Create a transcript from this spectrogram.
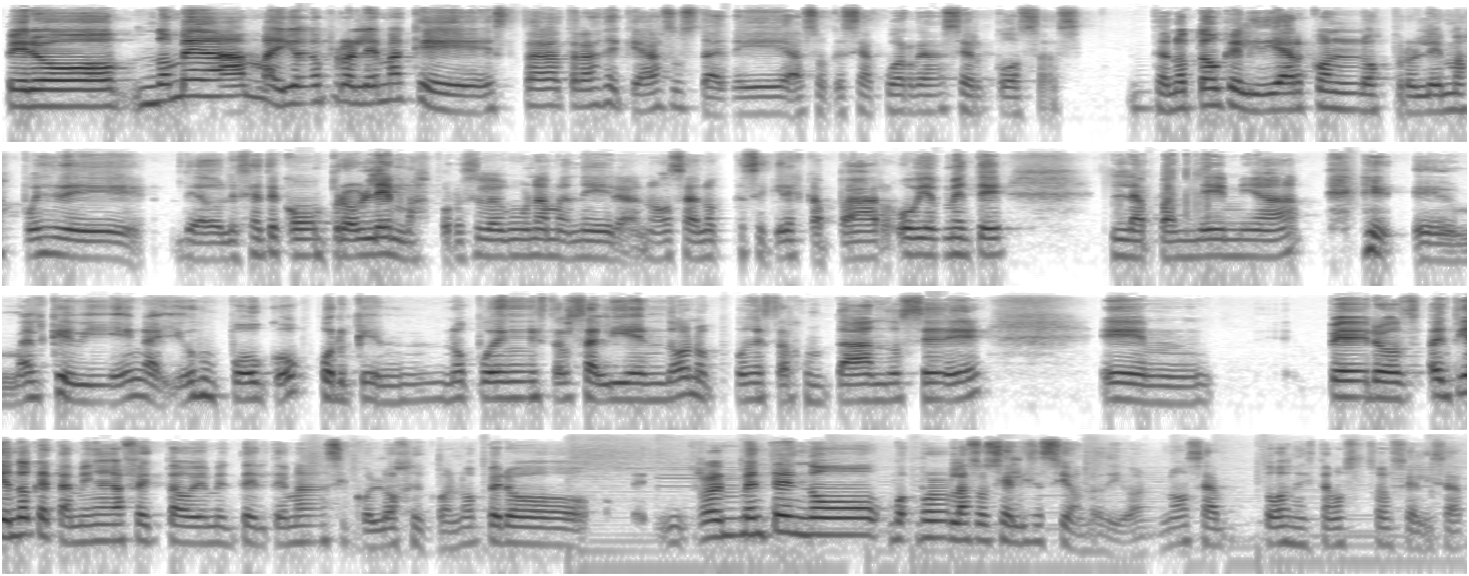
Pero no me da mayor problema que estar atrás de que haga sus tareas o que se acuerde de hacer cosas. O sea, no tengo que lidiar con los problemas, pues, de, de adolescente como problemas, por decirlo de alguna manera, ¿no? O sea, no que se quiere escapar. Obviamente, la pandemia, eh, mal que bien, ayuda un poco porque no pueden estar saliendo, no pueden estar juntándose. Eh, pero entiendo que también afecta obviamente el tema psicológico, ¿no? Pero realmente no, por la socialización lo digo, ¿no? O sea, todos necesitamos socializar,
